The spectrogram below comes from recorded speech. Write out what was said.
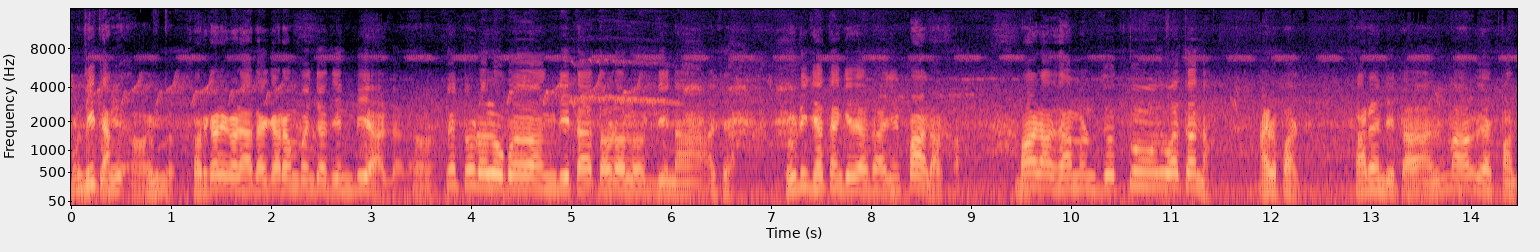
पूण दिता. सरकारे कडेन आतां गरम पंचायतीन बी हाडला. ते थोडो लोक दिता थोडो लोक दिना अशें. थोडीं शेतां कितें आसा ही पाड आसा. पाड आसा म्हण तूं वचना हाडपाक. सारें दिता आनी मा- एक पांच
